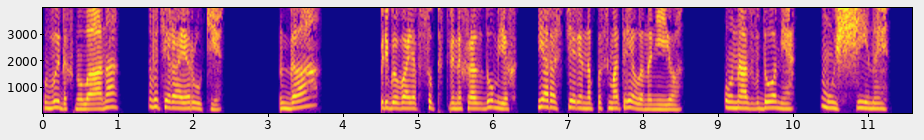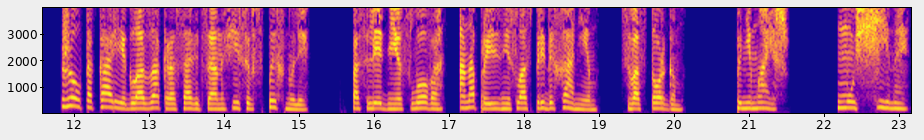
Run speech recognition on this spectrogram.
выдохнула она, вытирая руки. Да? Пребывая в собственных раздумьях, я растерянно посмотрела на нее. У нас в доме мужчины. Желто-карие глаза красавицы Анфисы вспыхнули. Последнее слово она произнесла с придыханием, с восторгом. Понимаешь? Мужчины.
